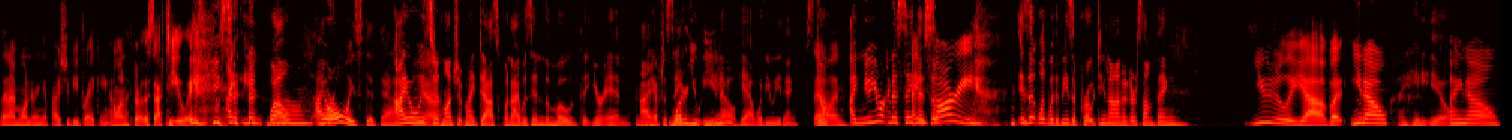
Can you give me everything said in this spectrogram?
that I'm wondering if I should be breaking. I want to throw this out to you, ladies. I, you- well, No, I always did that. I always Yeah. did lunch at my desk when I was in the mode that you're in. I mm-hmm. have to say, What are you You eating? know, yeah. What are you eating? Don't- Salad. I knew you were going to say that I'm that. So sorry. is it like with a piece of protein on it or something? Usually, yeah, but you know, I hate you. I know.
